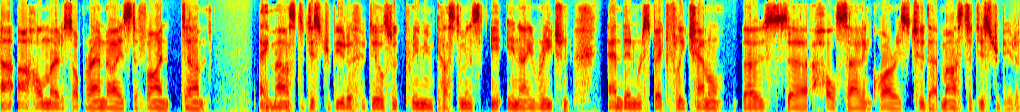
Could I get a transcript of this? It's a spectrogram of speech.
uh, our whole modus operandi is to find um, a master distributor who deals with premium customers in a region and then respectfully channel those uh, wholesale inquiries to that master distributor.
